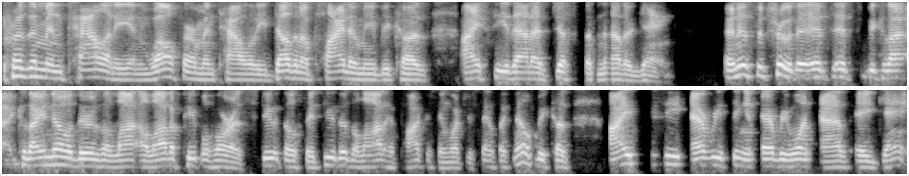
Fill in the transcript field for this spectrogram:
prison mentality and welfare mentality doesn't apply to me because i see that as just another gang and it's the truth it's it's because i because i know there's a lot a lot of people who are astute they'll say dude there's a lot of hypocrisy in what you're saying it's like no because i see everything and everyone as a gang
